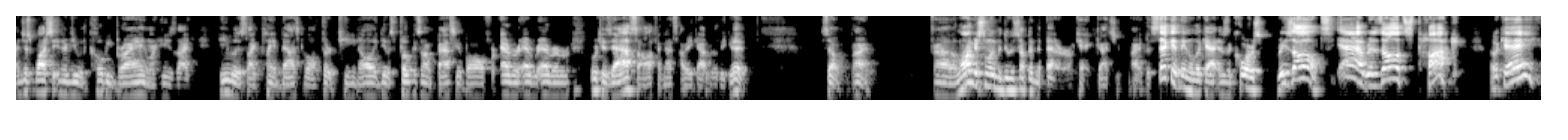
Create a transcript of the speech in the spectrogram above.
I just watched the interview with Kobe Bryant where he's like, he was like playing basketball 13. All he did was focus on basketball forever, ever, ever, worked his ass off, and that's how he got really good. So, all right. Uh, the longer someone's been doing something, the better. Okay, got you. All right. The second thing to look at is, of course, results. Yeah, results talk. Okay.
